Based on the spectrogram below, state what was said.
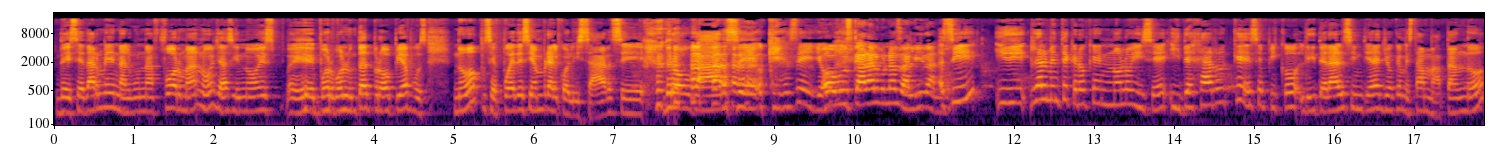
de sedarme en alguna forma, ¿no? Ya si no es eh, por voluntad propia, pues, ¿no? Pues se puede siempre alcoholizarse, drogarse, o qué sé yo. O buscar alguna salida, ¿no? Sí, y realmente creo que no lo hice y dejar que ese pico literal sintiera yo que me estaba matando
